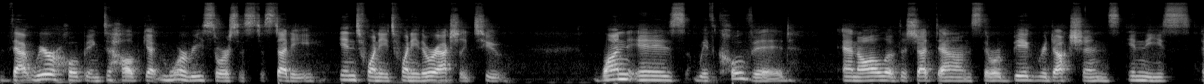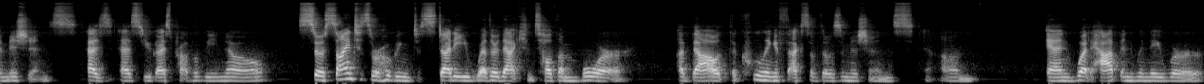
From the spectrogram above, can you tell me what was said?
that we're hoping to help get more resources to study in 2020. There were actually two. One is with COVID and all of the shutdowns, there were big reductions in these emissions, as, as you guys probably know. So scientists are hoping to study whether that can tell them more about the cooling effects of those emissions um, and what happened when they were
